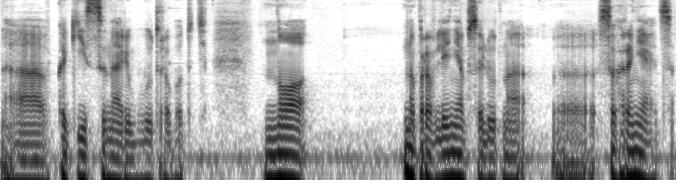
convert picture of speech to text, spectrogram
а, какие сценарии будут работать. Но направление абсолютно э, сохраняется.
